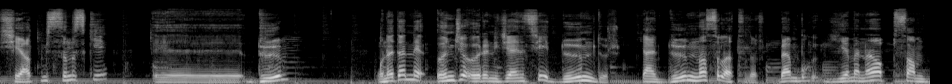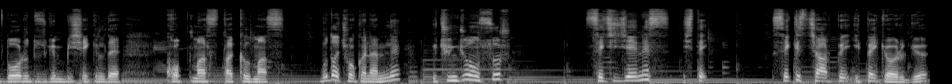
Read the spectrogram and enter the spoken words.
şey atmışsınız ki e, düğüm O nedenle önce öğreneceğiniz şey düğümdür. Yani düğüm nasıl atılır? Ben bu yeme ne yapsam doğru düzgün bir şekilde kopmaz, takılmaz. Bu da çok önemli. Üçüncü unsur seçeceğiniz işte 8 çarpı ipek örgü,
